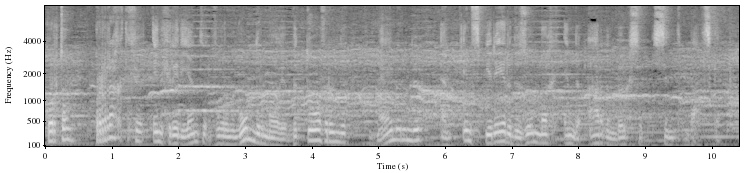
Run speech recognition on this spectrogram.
Kortom, prachtige ingrediënten voor een wondermooie, betoverende, mijmerende en inspirerende zondag in de Aardenburgse Sint-Baatskerk.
